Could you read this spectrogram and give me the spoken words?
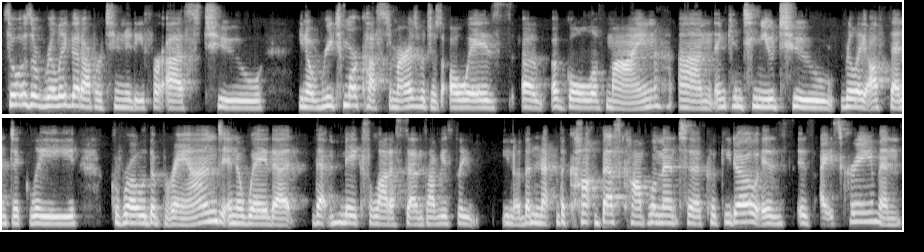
So it was a really good opportunity for us to you know reach more customers which is always a, a goal of mine um, and continue to really authentically grow the brand in a way that that makes a lot of sense obviously you know the the co- best compliment to cookie dough is is ice cream. And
